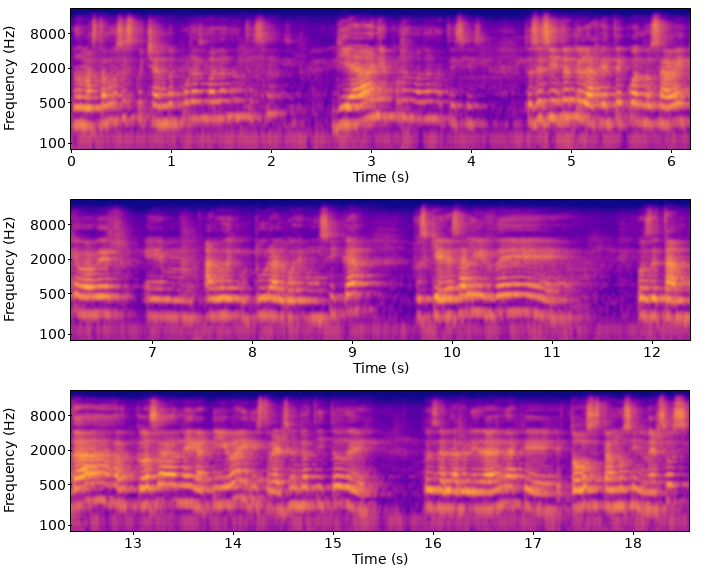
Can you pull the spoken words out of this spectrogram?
nomás estamos escuchando puras malas noticias, diario puras malas noticias. Entonces siento que la gente cuando sabe que va a haber eh, algo de cultura, algo de música, pues quiere salir de, pues de tanta cosa negativa y distraerse un ratito de, pues de la realidad en la que todos estamos inmersos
